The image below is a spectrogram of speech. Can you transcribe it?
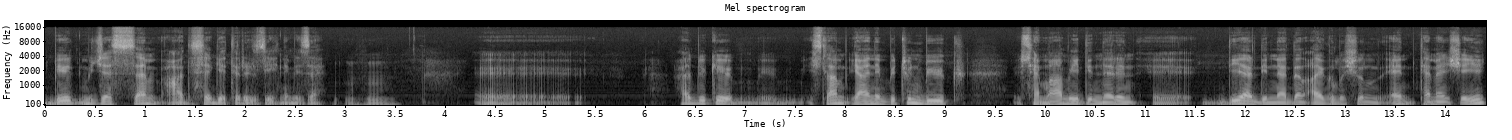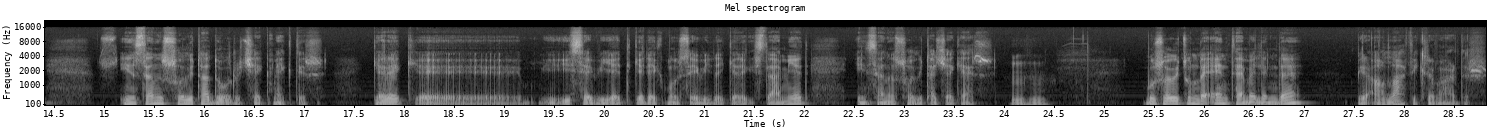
bir mücessem hadise getirir zihnimize. Hmm. Ee, halbuki e, İslam yani bütün büyük semavi dinlerin e, diğer dinlerden ayrılışın en temel şeyi insanı soyuta doğru çekmektir gerek e, İseviyet, gerek Museviyet, gerek İslamiyet insanı soyuta çeker. Hı hı. Bu soyutun da en temelinde bir Allah fikri vardır.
